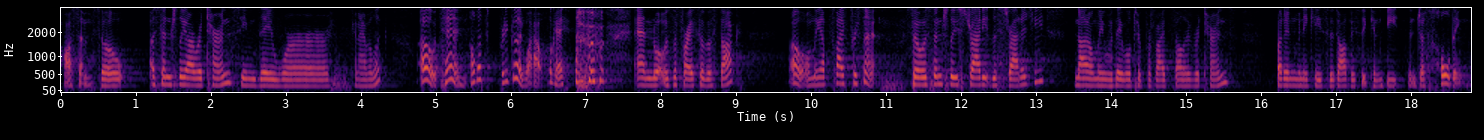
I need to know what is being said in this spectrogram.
Awesome. So essentially our returns seem they were, can I have a look? Oh, 10. Oh, that's pretty good. Wow. Okay. and what was the price of the stock? Oh, only up 5%. So essentially, strate- the strategy not only was able to provide solid returns, but in many cases, it obviously can beat than just holding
